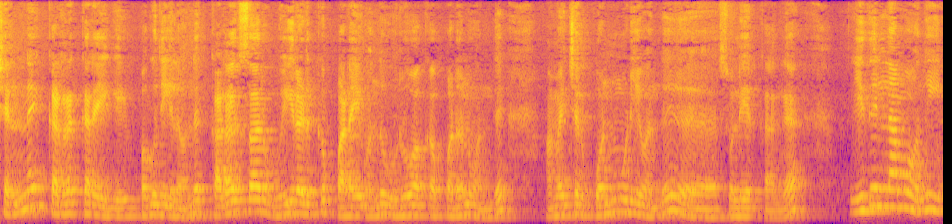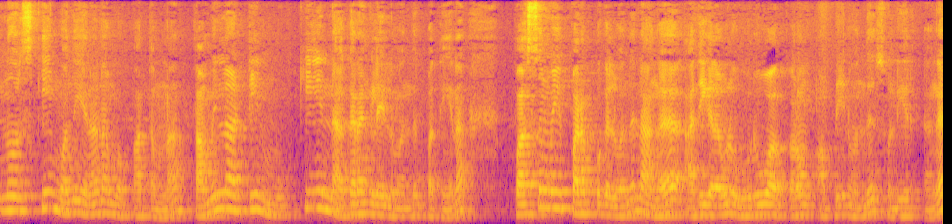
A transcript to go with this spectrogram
சென்னை கடற்கரை பகுதியில் வந்து கடல்சார் உயிரடுக்கு படை வந்து உருவாக்கப்படும் வந்து அமைச்சர் பொன்முடி வந்து சொல்லியிருக்காங்க. இது இல்லாமல் வந்து இன்னொரு ஸ்கீம் வந்து என்ன நம்ம பார்த்தோம்னா தமிழ்நாட்டின் முக்கிய நகரங்களில் வந்து பார்த்தீங்கன்னா பசுமை பரப்புகள் வந்து நாங்கள் அதிக அளவில் உருவாக்குறோம் அப்படின்னு வந்து சொல்லியிருக்காங்க.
